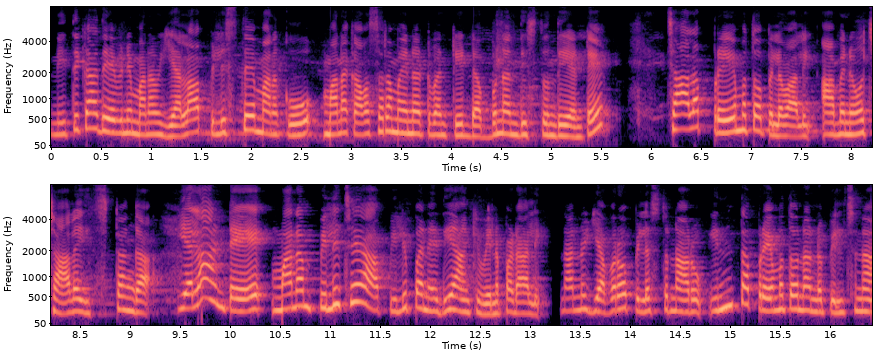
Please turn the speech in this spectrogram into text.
నితికాదేవిని మనం ఎలా పిలిస్తే మనకు మనకు అవసరమైనటువంటి డబ్బును అందిస్తుంది అంటే చాలా ప్రేమతో పిలవాలి. ఆమెను చాలా ఇష్టంగా. ఎలా అంటే మనం పిలిచే ఆ పిలుపు అనేది ఆమెకి వినపడాలి. నన్ను ఎవరో పిలుస్తున్నారు. ఇంత ప్రేమతో నన్ను పిలిచినా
